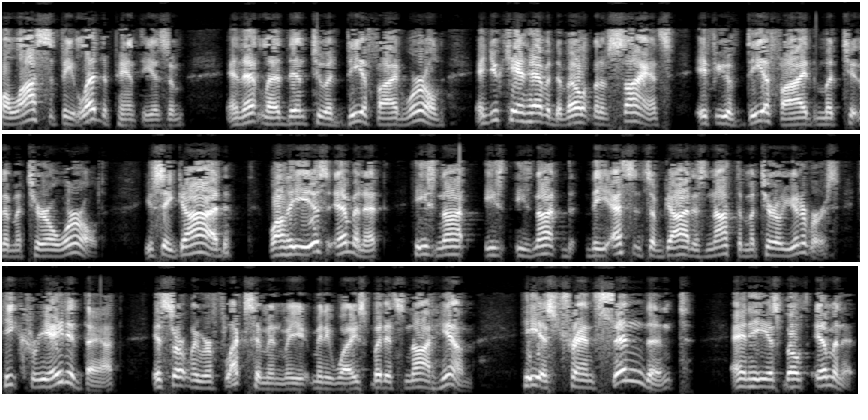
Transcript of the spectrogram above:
philosophy led to pantheism, and that led then to a deified world. And you can't have a development of science if you have deified the material world. You see, God, while He is immanent, He's not, He's, He's not, the essence of God is not the material universe. He created that. It certainly reflects Him in many, many ways, but it's not Him. He is transcendent and He is both immanent.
